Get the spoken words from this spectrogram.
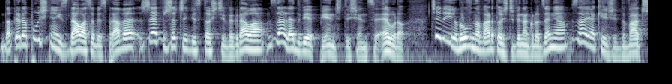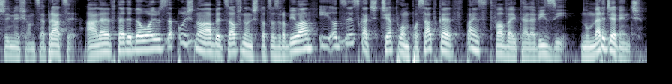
Dopiero później zdała sobie sprawę, że w rzeczywistości wygrała zaledwie 5000 euro, czyli równowartość wynagrodzenia za jakieś 2-3 miesiące pracy. Ale wtedy było już za późno, aby cofnąć to co zrobiła i odzyskać ciepłą posadkę w państwowej telewizji. Numer 9.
